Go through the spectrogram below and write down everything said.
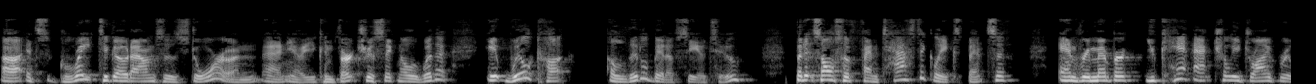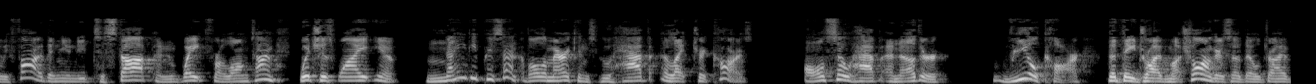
Uh, it's great to go down to the store and, and, you know, you convert your signal with it. It will cut a little bit of CO2, but it's also fantastically expensive. And remember, you can't actually drive really far. Then you need to stop and wait for a long time, which is why, you know, 90% of all Americans who have electric cars also have another real car that they drive much longer. So they'll drive,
